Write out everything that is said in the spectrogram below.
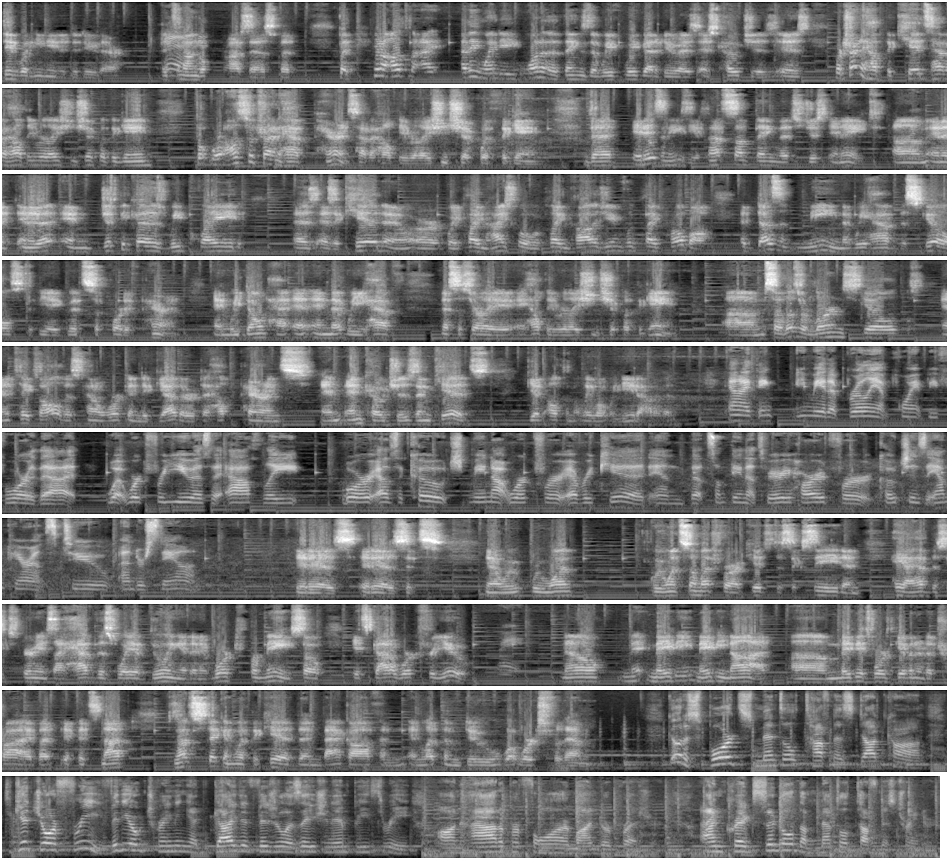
did what he needed to do there. It's an ongoing process, but but you know, ultimately, I, I think Wendy, one of the things that we've we've got to do as as coaches is we're trying to help the kids have a healthy relationship with the game, but we're also trying to have parents have a healthy relationship with the game. That it isn't easy. It's not something that's just innate. Um, and it, and it, and just because we played as as a kid or we played in high school, we played in college, even if we played pro ball, it doesn't mean that we have the skills to be a good supportive parent, and we don't have, and that we have necessarily a healthy relationship with the game. Um, so those are learned skills, and it takes all of us kind of working together to help parents and, and coaches and kids get ultimately what we need out of it. And I think you made a brilliant point before that what worked for you as an athlete or as a coach may not work for every kid and that's something that's very hard for coaches and parents to understand. It is. It is. It's you know we, we want we want so much for our kids to succeed and hey i have this experience i have this way of doing it and it worked for me so it's got to work for you right no maybe maybe not um, maybe it's worth giving it a try but if it's not it's not sticking with the kid then back off and, and let them do what works for them go to sportsmentaltoughness.com to get your free video training and guided visualization MP3 on how to perform under pressure. I'm Craig Sigl, the Mental Toughness Trainer.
